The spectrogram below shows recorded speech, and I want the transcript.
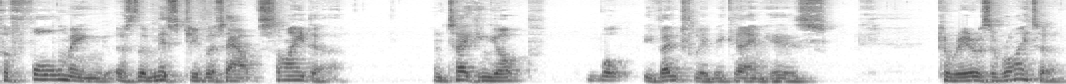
performing as the mischievous outsider and taking up what eventually became his career as a writer.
